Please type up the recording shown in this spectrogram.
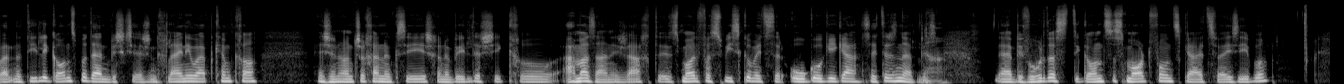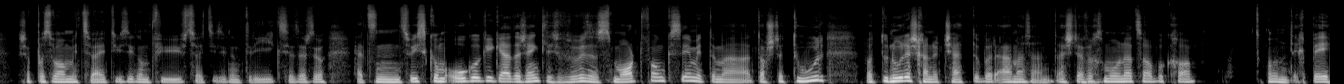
wenn du natürlich ganz modern bist, hast du eine kleine Webcam gehabt, hast du einander schon gesehen, hast können Bilder schicken. Amazon ist recht. Jetzt mal von Swisscom jetzt der Ogo gegeben. Seht ihr das nicht? Nein. Äh, bevor das die ganzen Smartphones gab, 2007, ist etwas war mit 2005, 2003 gewesen oder so, hat es ein Swisscom Ogo gegeben. Das war eigentlich so ein Smartphone gewesen, mit einer Tastatur, wo du nur hast können chatten über Amazon. Da hast du einfach das Monatsabo gehabt. Und ich bin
